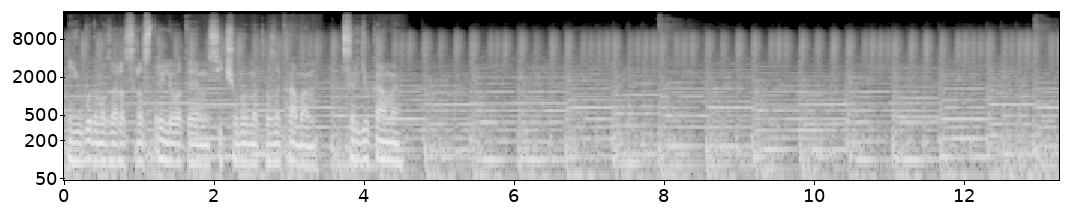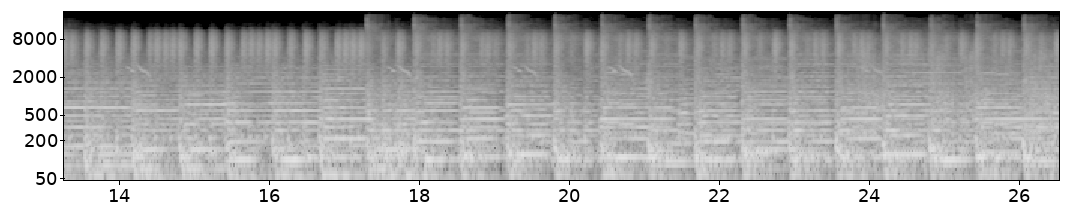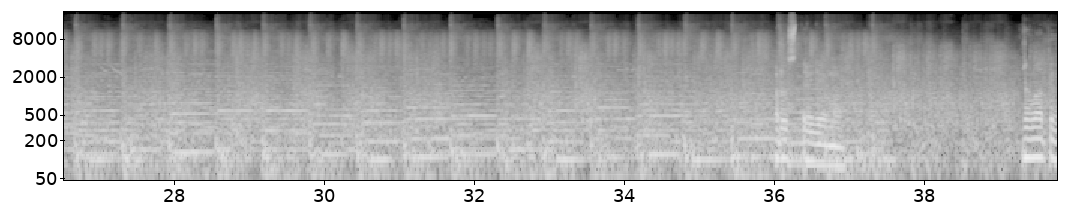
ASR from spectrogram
Їх будемо зараз розстрілювати січовими козаками, сердюками.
